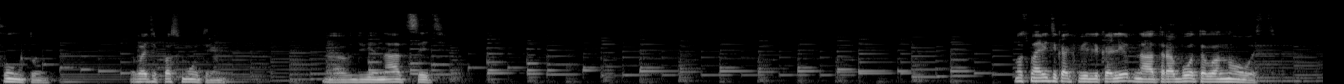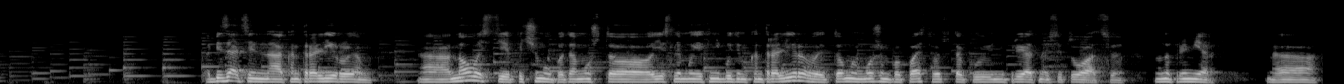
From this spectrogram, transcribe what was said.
фунту. Давайте посмотрим. Э, в 12... Вот смотрите, как великолепно отработала новость. Обязательно контролируем а, новости. Почему? Потому что если мы их не будем контролировать, то мы можем попасть вот в такую неприятную ситуацию. Ну, например, а,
